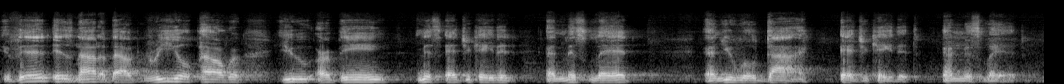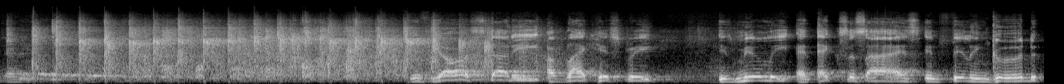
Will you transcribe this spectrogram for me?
if it is not about real power, you are being miseducated and misled, and you will die educated and misled. If your study of black history is merely an exercise in feeling good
